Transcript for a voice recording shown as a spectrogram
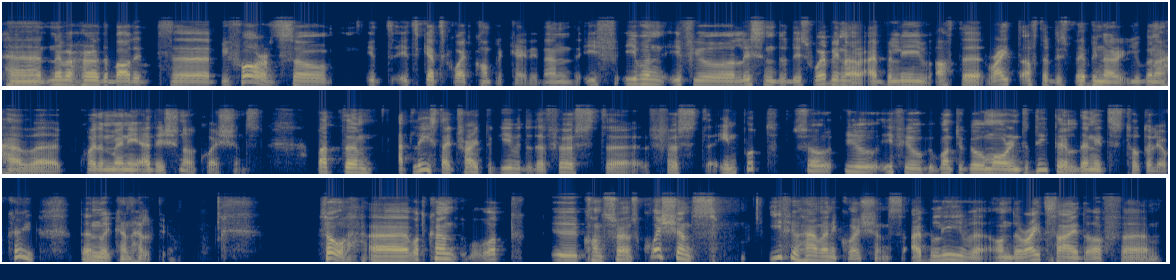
uh, never heard about it uh, before, so it it gets quite complicated. And if even if you listen to this webinar, I believe after right after this webinar, you're gonna have quite a many additional questions but um, at least I try to give it the first uh, first input. So you, if you want to go more into detail, then it's totally okay. Then we can help you. So uh, what can what uh, concerns questions? If you have any questions, I believe on the right side of um,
